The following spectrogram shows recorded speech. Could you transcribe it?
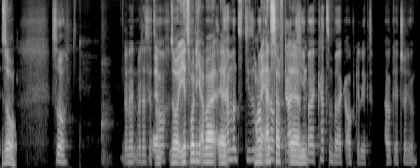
So, So. Dann hätten wir das jetzt ähm, auch. so, jetzt wollte ich aber, wir äh, haben uns diese Woche ernsthaft, noch gar nicht ähm, über Katzenberg aufgeregt. Ah, Okay, Entschuldigung.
